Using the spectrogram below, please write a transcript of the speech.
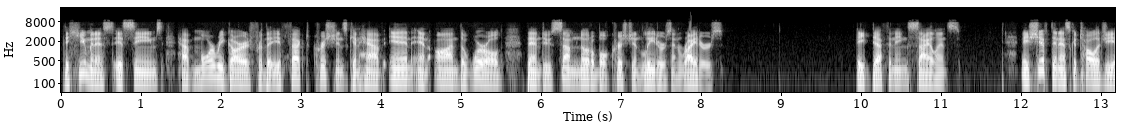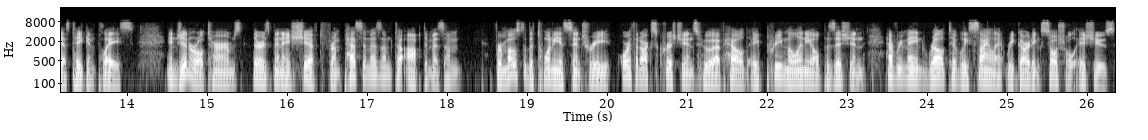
The humanists, it seems, have more regard for the effect Christians can have in and on the world than do some notable Christian leaders and writers. A deafening silence. A shift in eschatology has taken place. In general terms, there has been a shift from pessimism to optimism. For most of the 20th century, Orthodox Christians who have held a premillennial position have remained relatively silent regarding social issues.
